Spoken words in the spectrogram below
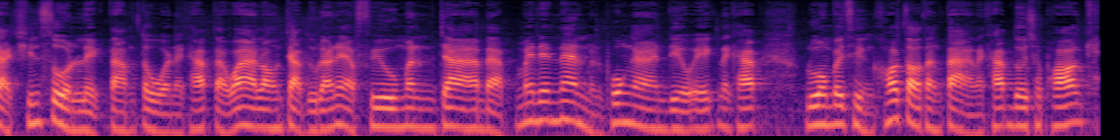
จากชิ้นส่วนเหล็กตามตัวนะครับแต่ว่าลองจับดูแล้วเนี่ยฟิลมันจะแบบไม่ได้แน่นเหมือนพวกงาน DLX นะครับรวมไปถึงข้อต่อต่างๆนะครับโดยเฉพาะแข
